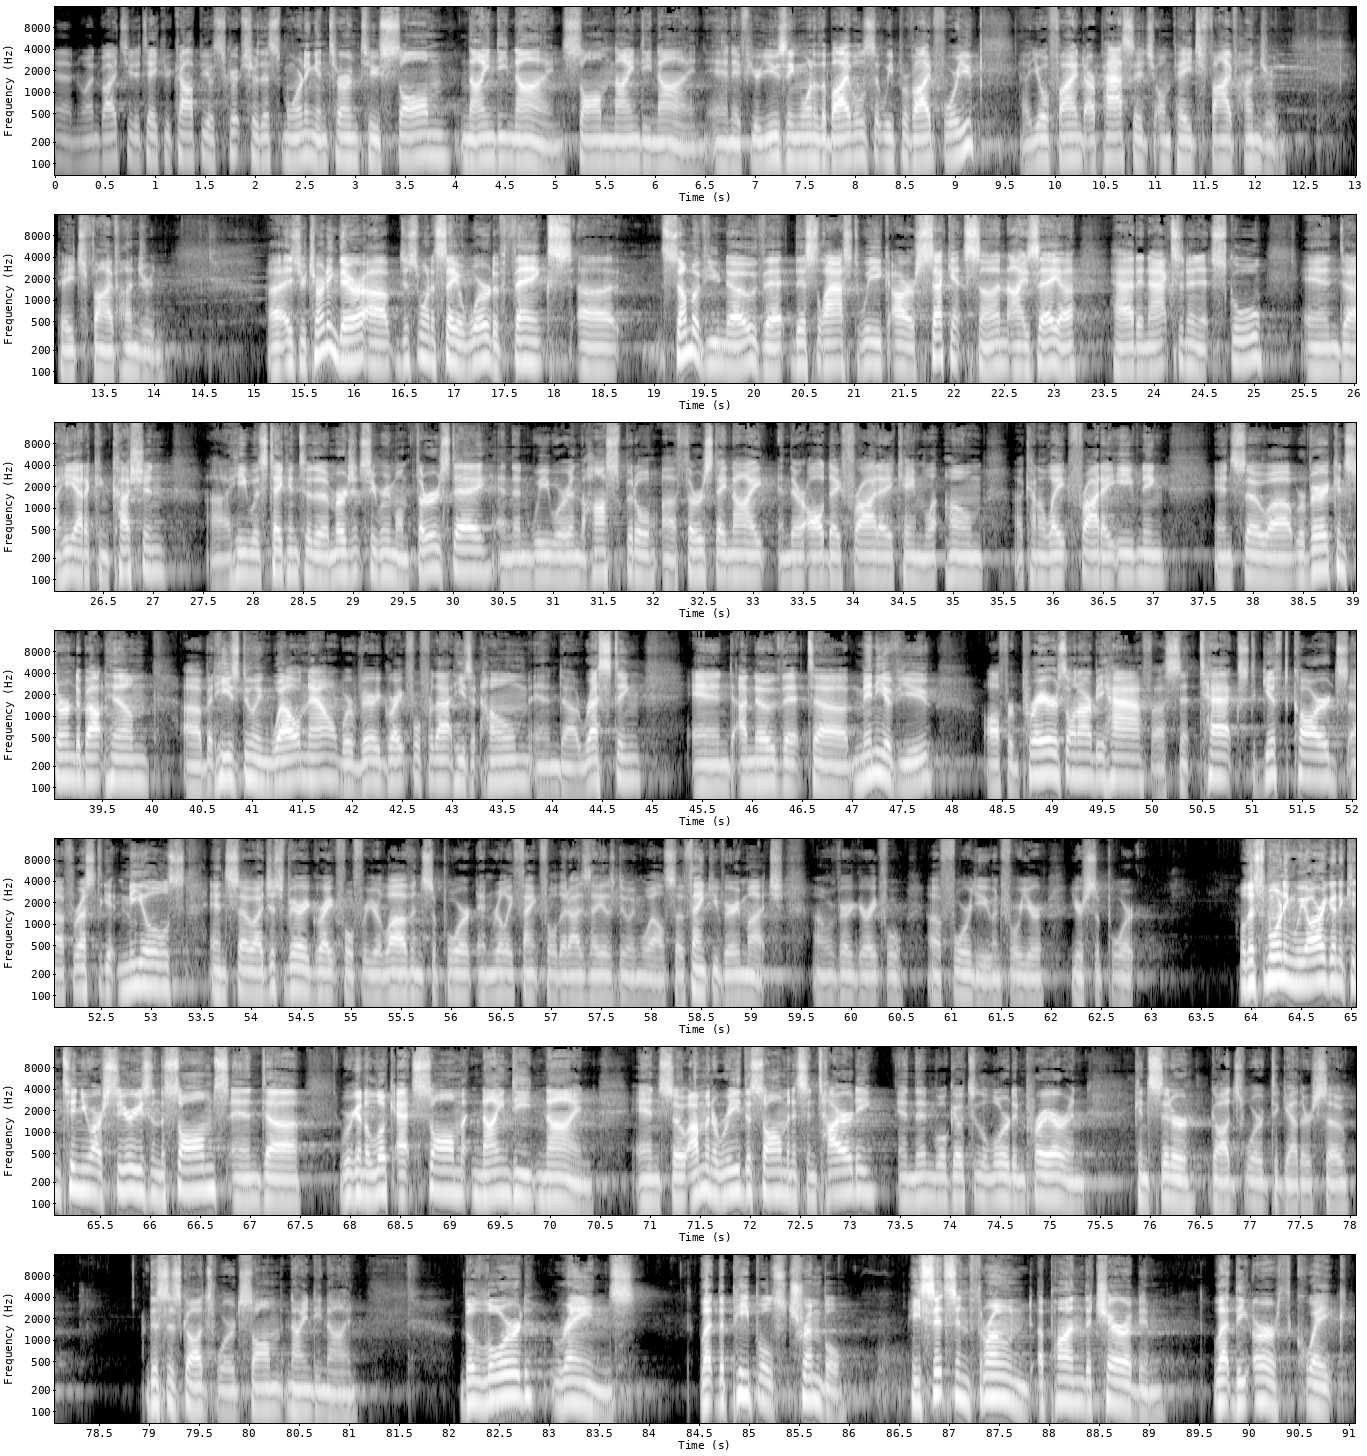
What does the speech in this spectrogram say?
Amen. Well, I invite you to take your copy of Scripture this morning and turn to Psalm 99. Psalm 99. And if you're using one of the Bibles that we provide for you, uh, you'll find our passage on page 500. Page 500. Uh, as you're turning there, I just want to say a word of thanks. Uh, some of you know that this last week, our second son, Isaiah, had an accident at school and uh, he had a concussion. Uh, he was taken to the emergency room on Thursday, and then we were in the hospital uh, Thursday night, and there all day Friday, came home uh, kind of late Friday evening. And so uh, we're very concerned about him, uh, but he's doing well now. We're very grateful for that. He's at home and uh, resting. And I know that many of you offered prayers on our behalf, uh, sent text, gift cards uh, for us to get meals. And so, uh, just very grateful for your love and support, and really thankful that Isaiah is doing well. So, thank you very much. Uh, we're very grateful uh, for you and for your, your support. Well, this morning we are going to continue our series in the Psalms, and uh, we're going to look at Psalm 99. And so, I'm going to read the psalm in its entirety, and then we'll go to the Lord in prayer and consider God's word together. So, this is God's word, Psalm 99. The Lord reigns. Let the peoples tremble. He sits enthroned upon the cherubim. Let the earth quake.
